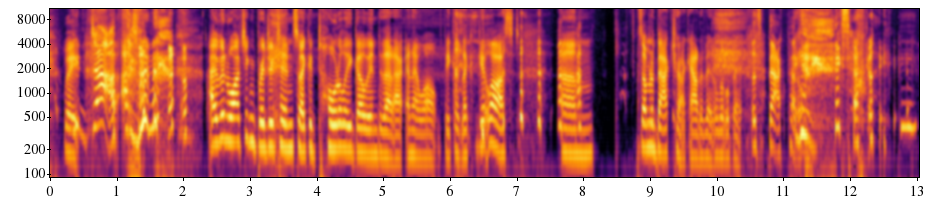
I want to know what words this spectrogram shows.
wait, Duff. I've been I've been watching Bridgerton, so I could totally go into that, and I won't because I could get lost. Um, so I'm gonna backtrack out of it a little bit. Let's backpedal. exactly. Beep,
